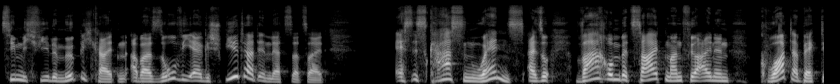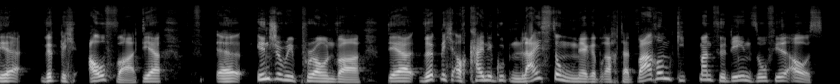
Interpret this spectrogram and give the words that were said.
ziemlich viele Möglichkeiten, aber so wie er gespielt hat in letzter Zeit, es ist Carson Wentz. Also, warum bezahlt man für einen Quarterback, der wirklich auf war, der äh, injury-prone war, der wirklich auch keine guten Leistungen mehr gebracht hat? Warum gibt man für den so viel aus?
